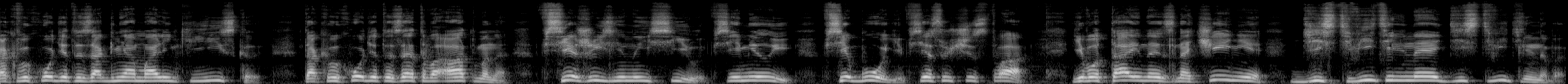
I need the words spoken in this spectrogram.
как выходят из огня маленькие искры, так выходят из этого атмана все жизненные силы, все миры, все боги, все существа, его тайное значение действительное действительного,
